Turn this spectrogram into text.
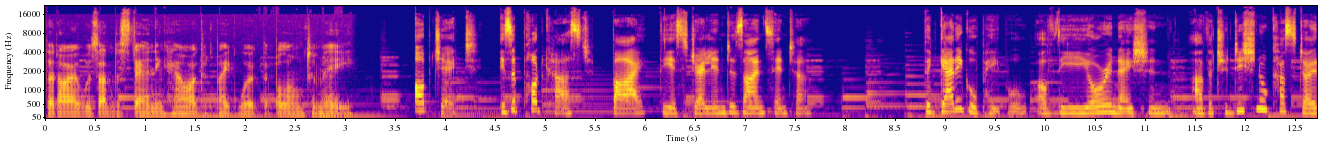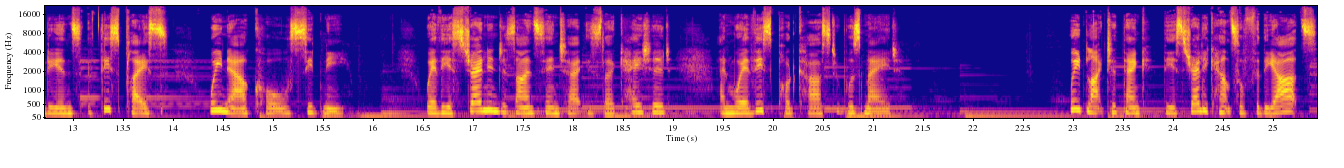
that I was understanding how I could make work that belonged to me. Object is a podcast by the Australian Design Centre. The Gadigal people of the Eora Nation are the traditional custodians of this place we now call Sydney, where the Australian Design Centre is located and where this podcast was made. We'd like to thank the Australia Council for the Arts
